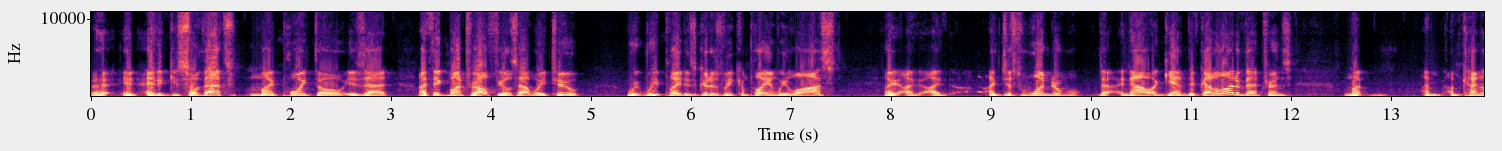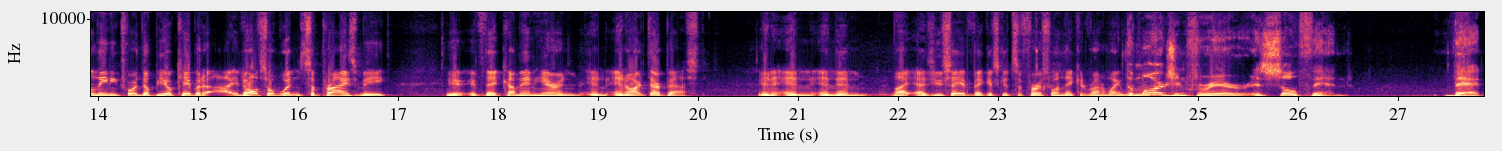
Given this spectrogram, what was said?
Uh, and and it, so that's my point, though, is that I think Montreal feels that way too. We, we played as good as we can play, and we lost. I I, I, I just wonder that- now. Again, they've got a lot of veterans. My, I'm I'm kind of leaning toward they'll be okay, but I- it also wouldn't surprise me if they come in here and, and, and aren't their best. And, and and then, like as you say, if Vegas gets the first one, they could run away with The it. margin for error is so thin that,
